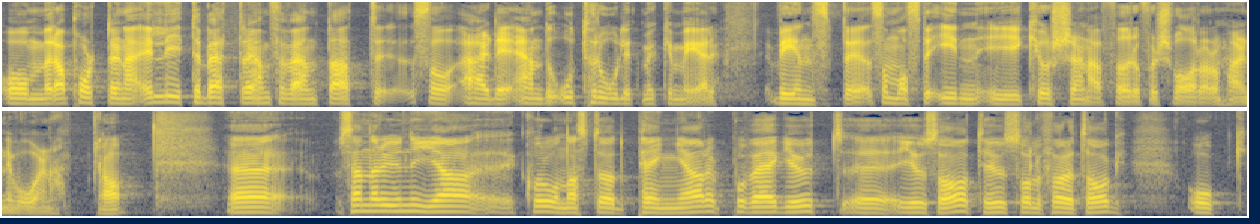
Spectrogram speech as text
om rapporterna är lite bättre än förväntat så är det ändå otroligt mycket mer vinst eh, som måste in i kurserna för att försvara de här nivåerna. Ja. Eh, sen är det ju nya eh, coronastödpengar på väg ut eh, i USA till hushåll och företag och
